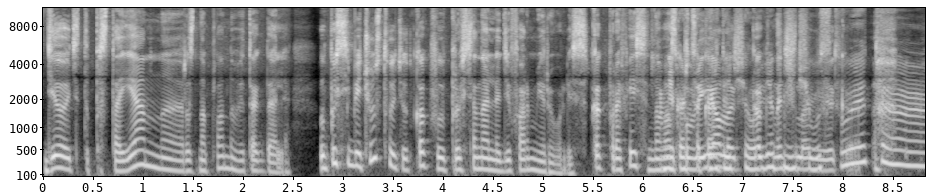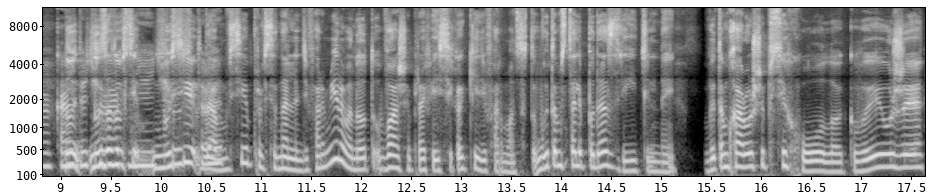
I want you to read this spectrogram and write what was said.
Делаете это постоянно, разнопланово и так далее. Вы по себе чувствуете, вот как вы профессионально деформировались? Как профессия на Мне вас кажется, повлияла, как на человека? Не чувствует, а каждый ну, человек все, не мы все, да, мы все профессионально деформированы. Вот в вашей профессии какие деформации? Вы там стали подозрительной, вы там хороший психолог, вы уже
